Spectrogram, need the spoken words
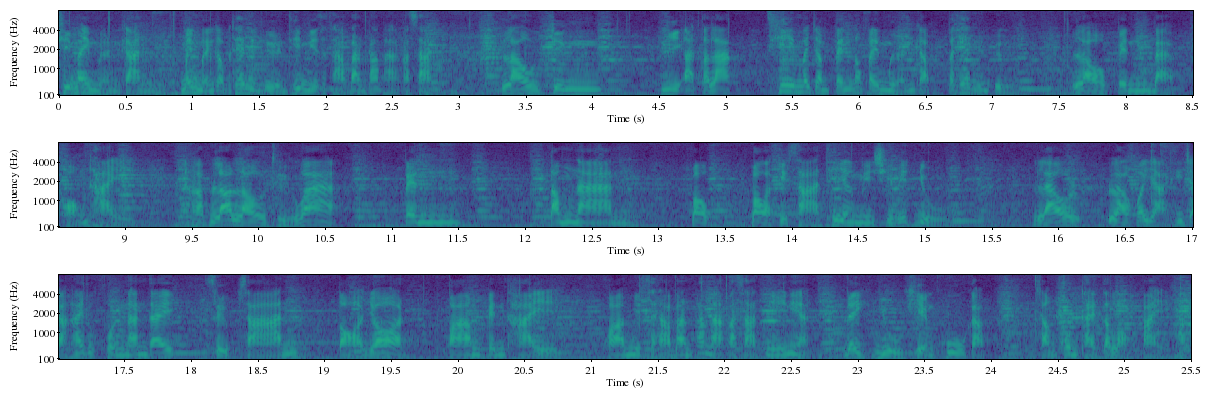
ที่ไม่เหมือนกันไม่เหมือนกับประเทศอื่นๆ ที่มีสถาบันพระมหากษัตริย์ เราจึงมีอัตลักษณ์ที่ไม่จำเป็นต้องไปเหมือนกับประเทศอื่นๆ เราเป็นแบบของไทยนะครับแล้วเราถือว่าเป็นตำนานประประวัติศาสตร์ที่ยังมีชีวิตอยู่ แล้วเราก็อยากที่จะให้ทุกคนนั้นได้สืบสารต่อยอดความเป็นไทย ความมีสถาบันพระมหากษัตริย์นี้เนี่ยได้อยู่เคียงคู่กับสังคมไทยตลอดไปครับ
